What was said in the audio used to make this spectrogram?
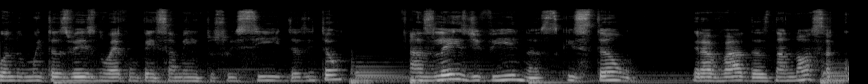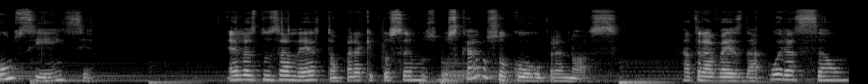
quando muitas vezes não é com pensamentos suicidas. Então, as leis divinas que estão gravadas na nossa consciência, elas nos alertam para que possamos buscar o socorro para nós, através da oração,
